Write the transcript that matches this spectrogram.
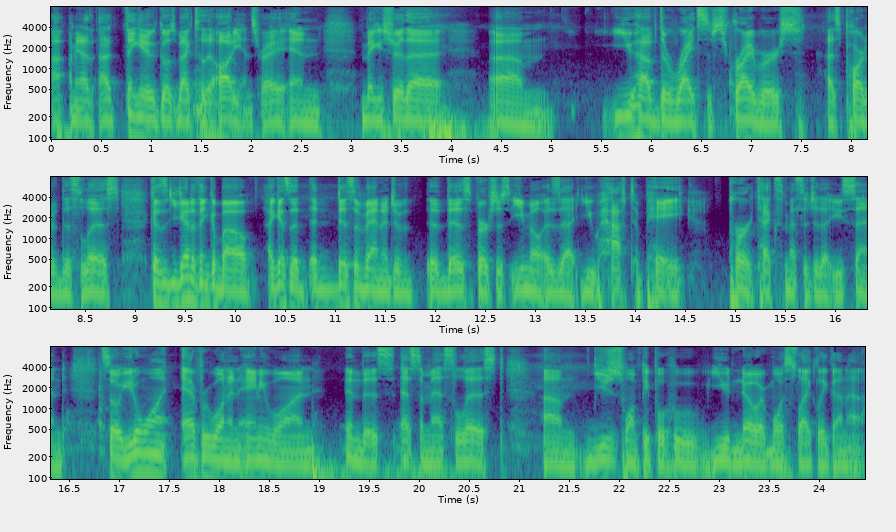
I, I mean, I, I, think it goes back to the audience, right, and making sure that um, you have the right subscribers as part of this list. Because you got to think about i guess a, a disadvantage of, of, this versus email is that you have to pay per text message that you send. So you don't want everyone and anyone in this sms list. Um, you just want people who you know are most likely gonna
